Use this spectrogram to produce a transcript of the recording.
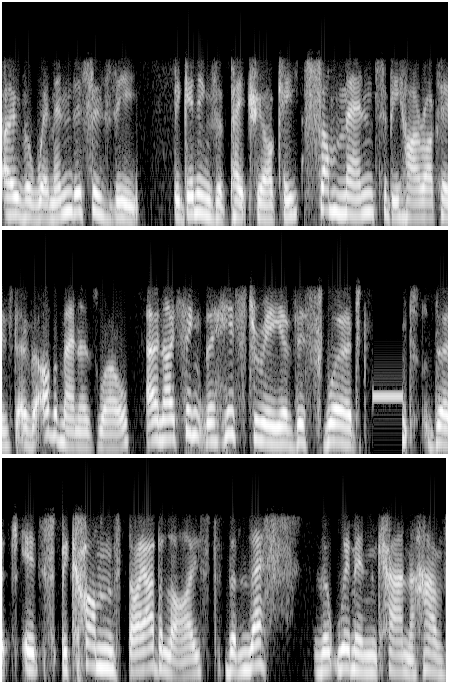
over women. This is the beginnings of patriarchy, some men to be hierarchized over other men as well. And I think the history of this word that it becomes diabolized, the less that women can have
